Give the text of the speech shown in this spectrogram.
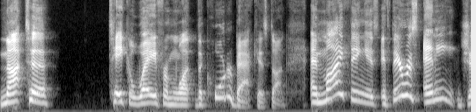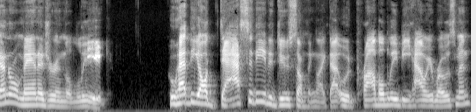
Not to take away from what the quarterback has done. And my thing is if there was any general manager in the league who had the audacity to do something like that, it would probably be Howie Roseman.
